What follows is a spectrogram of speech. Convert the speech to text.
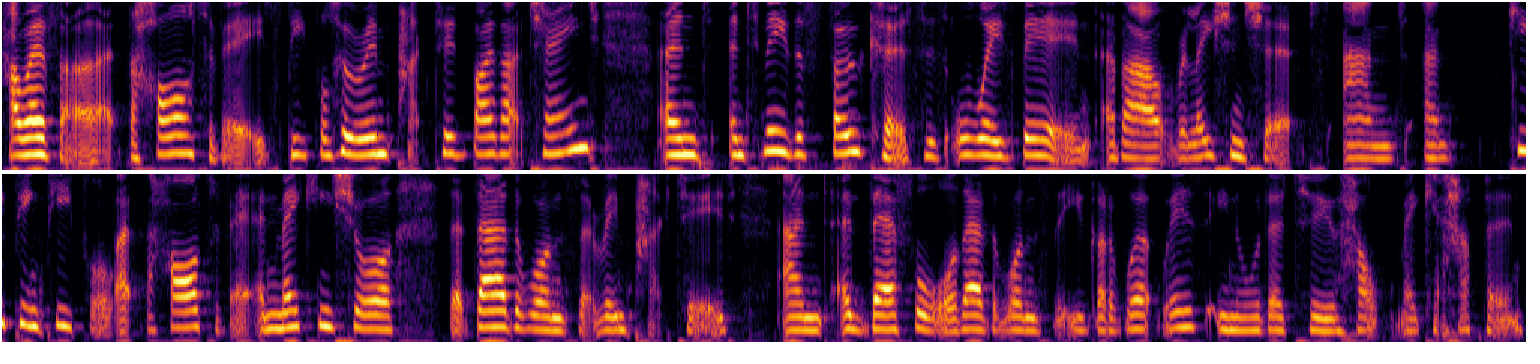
However, at the heart of it, it's people who are impacted by that change. And and to me, the focus has always been about relationships and and keeping people at the heart of it and making sure that they're the ones that are impacted and, and therefore they're the ones that you've got to work with in order to help make it happen.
